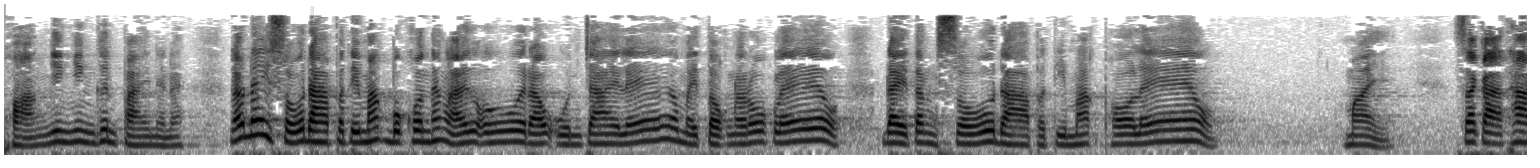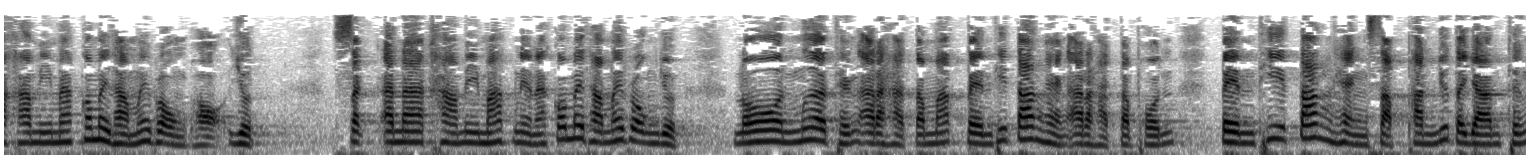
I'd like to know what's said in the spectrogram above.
ขวางยิ่งยิ่งขึ้นไปเนี่ยนะแล้วได้โสดาปฏิมักบุคคลทั้งหลายโอ้ยเราอุ่นใจแล้วไม่ตกนรกแล้ว ได้ตั้งโสดาปฏิมักพอแล้ว ไม่ สกทาคามีมักก็ไม่ทำให้พระองค์เพาะหยุดสกอนาคามีมักเนี่ยนะก็ไม่ทำให้พระองค์หยุด โน่นเมื่อถึงอรหัตตมักเป็นที่ตั้งแห่งอรหัตตผล เป็นที่ตั้งแห่งสัพพัญยุตยานถึง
